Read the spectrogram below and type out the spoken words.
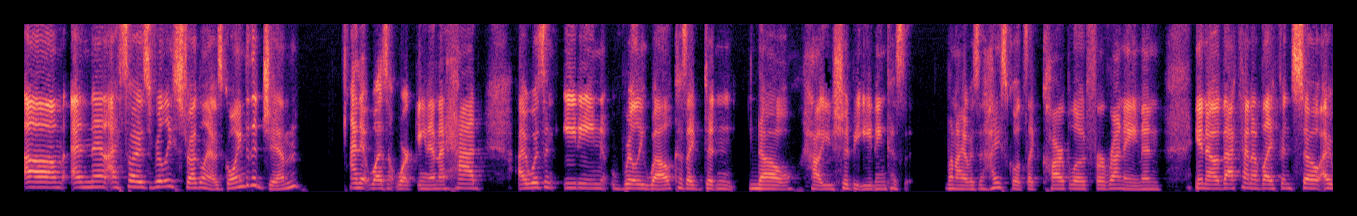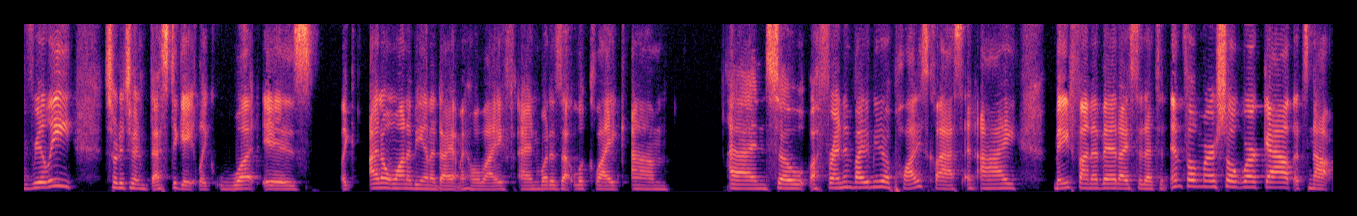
um, and then I so I was really struggling. I was going to the gym and it wasn't working and i had i wasn't eating really well because i didn't know how you should be eating because when i was in high school it's like carb load for running and you know that kind of life and so i really started to investigate like what is like i don't want to be on a diet my whole life and what does that look like um and so a friend invited me to a Pilates class and I made fun of it. I said, that's an infomercial workout. That's not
